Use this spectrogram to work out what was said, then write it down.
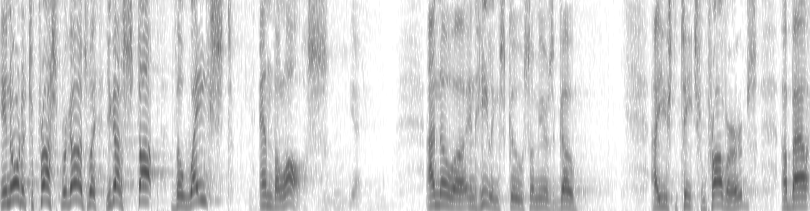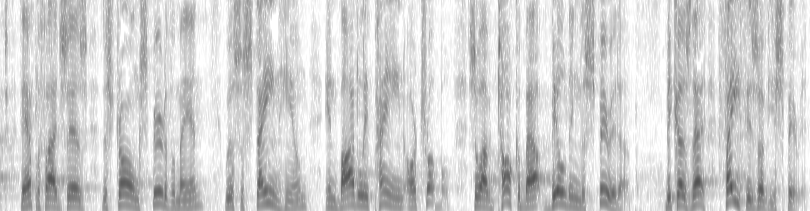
In order to prosper God's way, you got to stop the waste and the loss. I know uh, in healing school some years ago, I used to teach from Proverbs about the Amplified says, the strong spirit of a man will sustain him in bodily pain or trouble. So I would talk about building the spirit up because that faith is of your spirit.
